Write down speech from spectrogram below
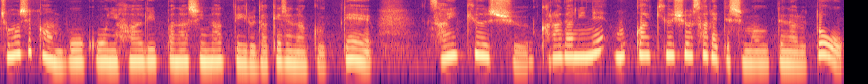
長時間膀胱に入りっぱなしになっているだけじゃなくって再吸収体にねもう一回吸収されてしまうってなると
